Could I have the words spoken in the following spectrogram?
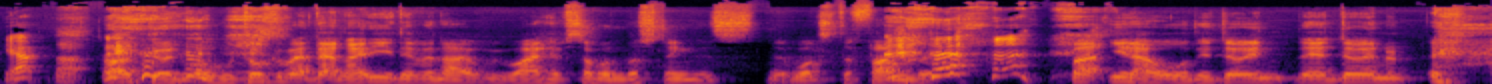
Yep. Uh, oh, good. Well, we'll talk about that later. You never know. We might have someone listening that's, that wants to fund it. but you know, or they're doing, they're doing,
